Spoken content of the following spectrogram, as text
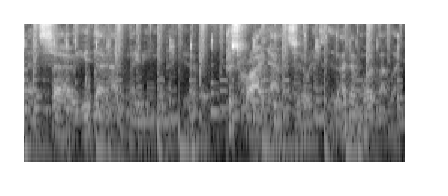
And so you don't have maybe you know, you have prescribed answer. I don't work that way.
